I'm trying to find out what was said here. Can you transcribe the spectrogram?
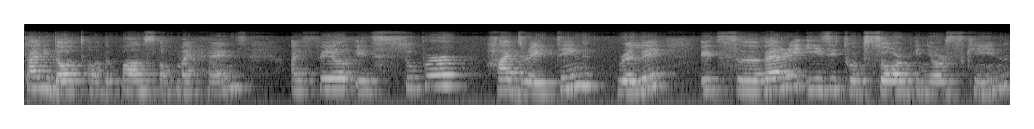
tiny dot on the palms of my hands. I feel it's super hydrating really. It's uh, very easy to absorb in your skin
